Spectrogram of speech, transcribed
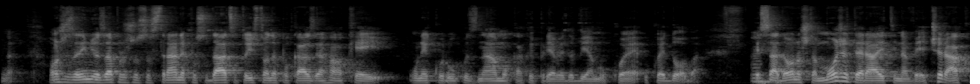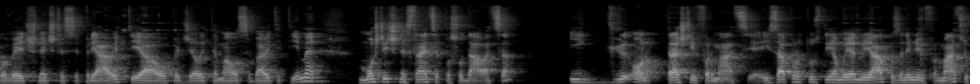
Da. Ono što je zanimljivo zapravo što sa strane poslodavca to isto onda pokazuje, aha, ok, u neku ruku znamo kakve prijave dobijamo u koje, u koje doba. E mhm. sad, ono što možete raditi na večer, ako već nećete se prijaviti, a opet želite malo se baviti time, možete ići na stranice poslodavaca i ono, tražiti informacije. I zapravo tu imamo jednu jako zanimljivu informaciju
